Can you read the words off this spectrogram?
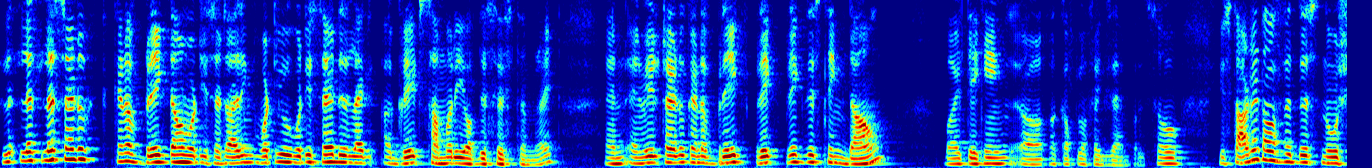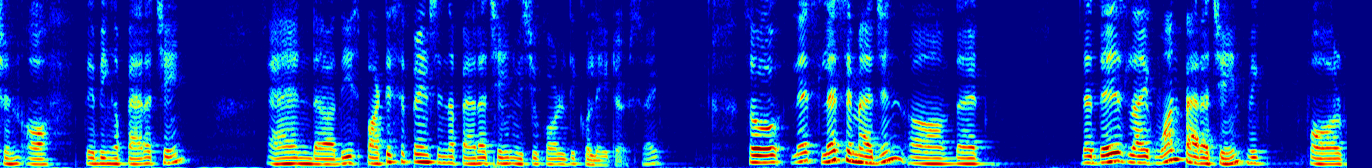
Let's let's try to kind of break down what you said. I think what you what you said is like a great summary of the system, right? And and we'll try to kind of break break break this thing down by taking uh, a couple of examples. So you started off with this notion of there being a parachain and uh, these participants in the parachain which you call the collators right so let's let's imagine uh, that that there is like one parachain we for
